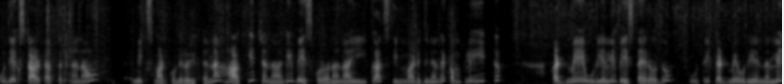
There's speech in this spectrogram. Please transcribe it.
ಕುದಿಯೋಕ್ಕೆ ಸ್ಟಾರ್ಟ್ ಆದ ತಕ್ಷಣ ನಾವು ಮಿಕ್ಸ್ ಮಾಡ್ಕೊಂಡಿರೋ ಹಿಟ್ಟನ್ನು ಹಾಕಿ ಚೆನ್ನಾಗಿ ಬೇಯಿಸ್ಕೊಳ್ಳೋಣ. ನಾನು ಈಗ ಸಿಮ್ ಮಾಡಿದ್ದೀನಿ. ಅಂದರೆ ಕಂಪ್ಲೀಟ್ ಕಡಿಮೆ ಉರಿಯಲ್ಲಿ ಬೇಯಿಸ್ತಾ ಇರೋದು. ಪೂರ್ತಿ ಕಡಿಮೆ ಉರಿಯಲ್ಲಿ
